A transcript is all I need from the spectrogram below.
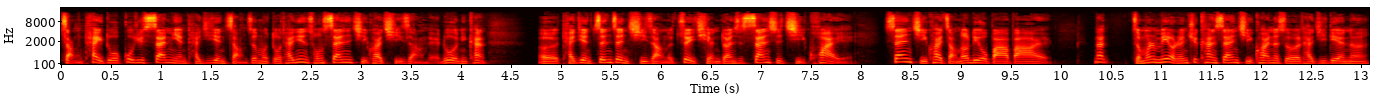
涨太多。过去三年台积电涨这么多，台积电从三十几块起涨的。如果你看，呃，台积电真正起涨的最前端是三十几块，哎，三十几块涨到六八八，哎，那怎么没有人去看三十几块那时候的台积电呢？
